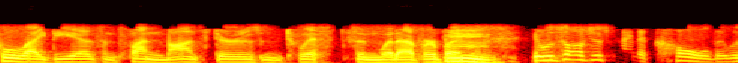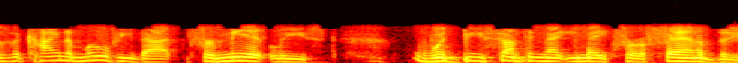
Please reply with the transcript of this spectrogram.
cool ideas and fun monsters and twists and whatever, but Mm. it was all just kind of cold. It was the kind of movie that, for me at least, would be something that you make for a fan of the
